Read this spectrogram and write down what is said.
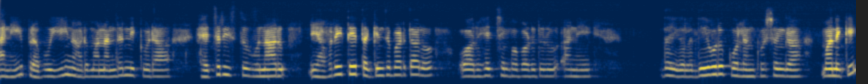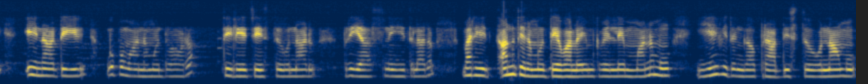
అని ప్రభు ఈనాడు మనందరినీ కూడా హెచ్చరిస్తూ ఉన్నారు. ఎవరైతే తగ్గించబడతారో వారు హెచ్చింపబడుదురు అని దయగల దేవుడు కూలంకుషంగా మనకి ఈనాటి ఉపమానము ద్వారా తెలియజేస్తూ ఉన్నాడు. ప్రియ స్నేహితులారా మరి అనుదినము దేవాలయంకి వెళ్ళే మనము ఏ విధంగా ప్రార్థిస్తూ ఉన్నాము?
